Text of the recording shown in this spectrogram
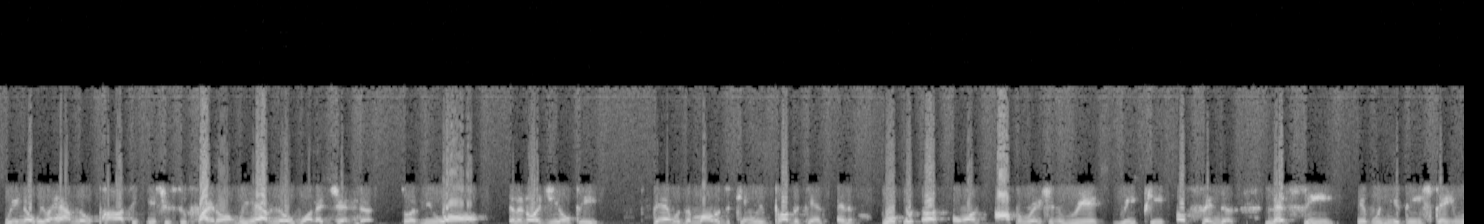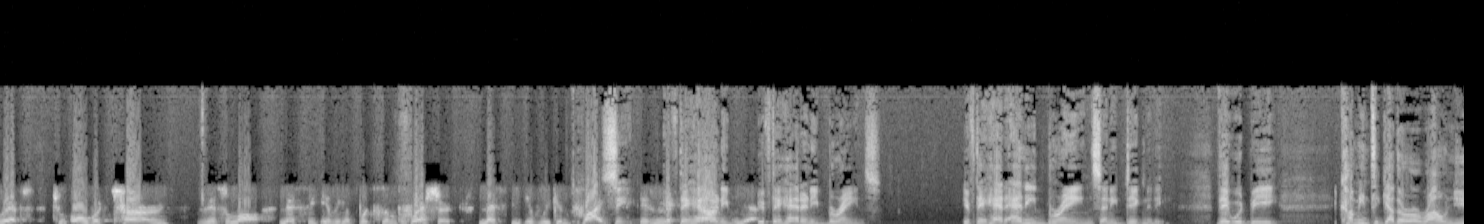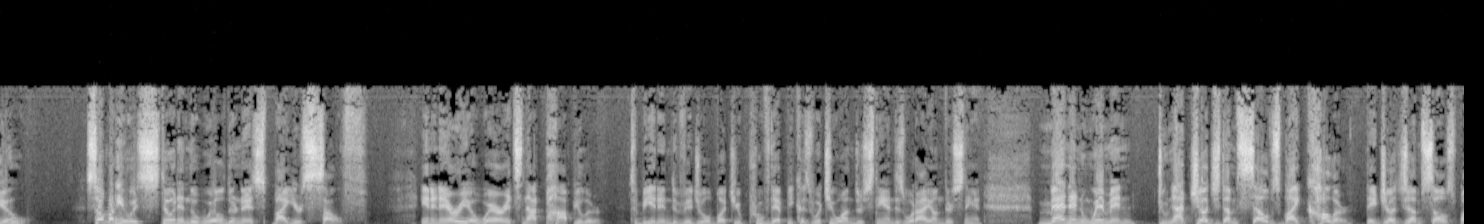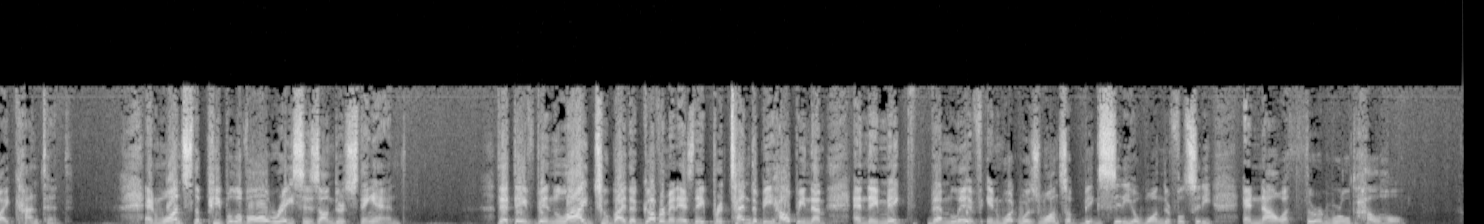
We know we don't have no policy issues to fight on. We have no one agenda. So if you all, Illinois GOP, stand with the Martin Luther King Republicans and work with us on Operation Red Repeat Offenders. Let's see if we can get these state reps to overturn this law. Let's see if we can put some pressure. Let's see if we can fight. See, if they had any, if they had any brains, if they had any brains, any dignity, they would be coming together around you. Somebody who has stood in the wilderness by yourself in an area where it's not popular to be an individual, but you prove that because what you understand is what I understand. Men and women do not judge themselves by color, they judge themselves by content. And once the people of all races understand that they've been lied to by the government as they pretend to be helping them and they make them live in what was once a big city, a wonderful city, and now a third world hellhole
